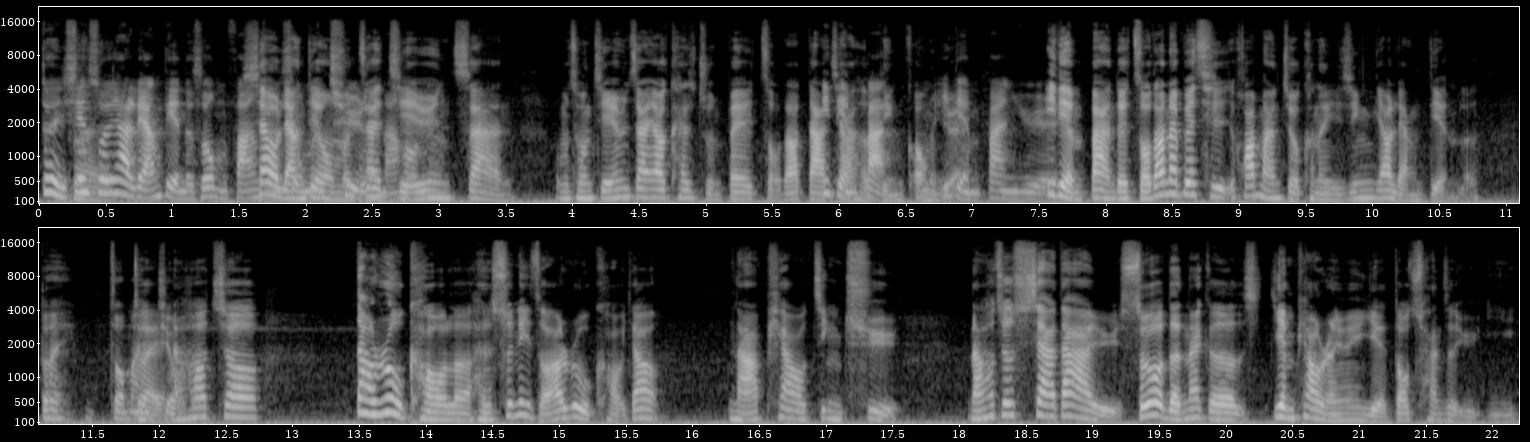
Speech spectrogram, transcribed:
对，先说一下两点的时候，我们发下午两点我们在捷运站，我们从捷运站要开始准备走到大家和平公园。一点半约，一点半对，走到那边其实花蛮久，可能已经要两点了。对，走蛮久。然后就到入口了，很顺利走到入口，要拿票进去，然后就下大雨，所有的那个验票人员也都穿着雨衣。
